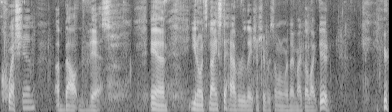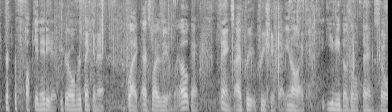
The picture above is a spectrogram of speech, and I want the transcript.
question about this. And, you know, it's nice to have a relationship with someone where they might go like, dude, you're a fucking idiot. You're overthinking it. Like XYZ. It's like, okay, thanks. I pre- appreciate that. You know, like you need those little things. So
